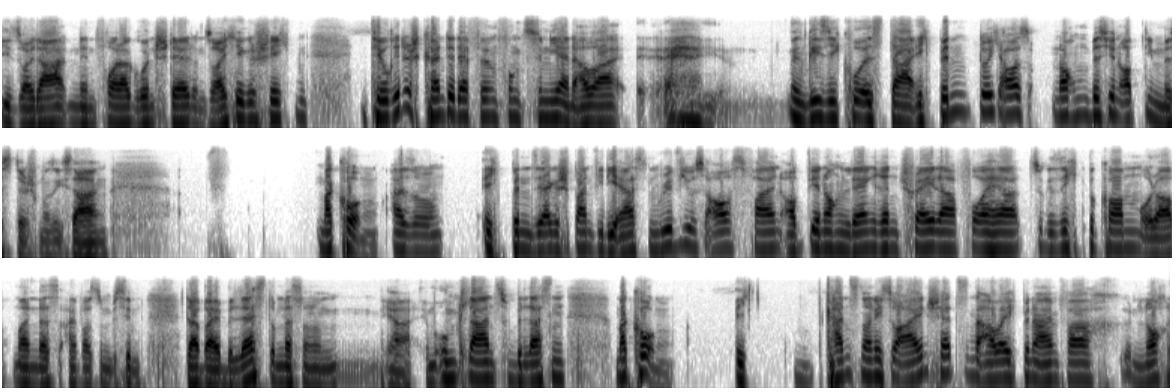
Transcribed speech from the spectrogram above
die Soldaten in den Vordergrund stellt und solche Geschichten. Theoretisch könnte der Film funktionieren, aber äh, ein Risiko ist da. Ich bin durchaus noch ein bisschen optimistisch, muss ich sagen. Mal gucken. Also ich bin sehr gespannt, wie die ersten Reviews ausfallen, ob wir noch einen längeren Trailer vorher zu Gesicht bekommen oder ob man das einfach so ein bisschen dabei belässt, um das ja, im Unklaren zu belassen. Mal gucken. Ich kann es noch nicht so einschätzen, aber ich bin einfach noch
